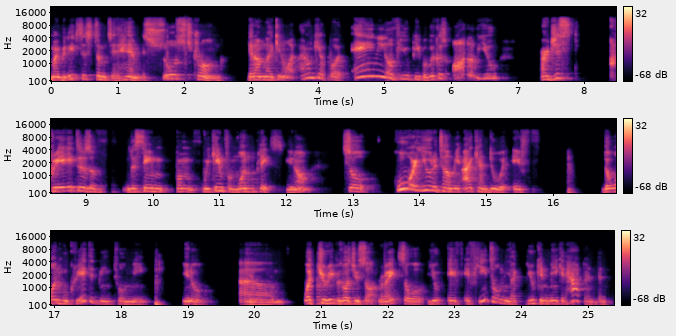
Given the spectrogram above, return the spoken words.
my belief system to him is so strong that I'm like, you know what? I don't care about any of you people because all of you are just creators of the same from we came from one place, you know? So who are you to tell me I can do it if the one who created me told me you know, um, what you reap is what you sow, right? So you, if if he told me like you can make it happen, then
